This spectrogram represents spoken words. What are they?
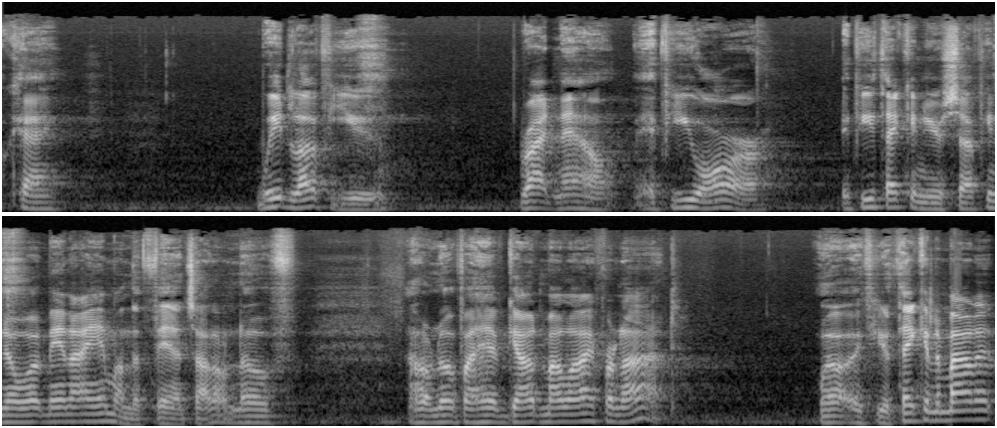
Okay? We'd love you right now if you are, if you thinking to yourself, you know what, man, I am on the fence. I don't know if, I don't know if I have God in my life or not. Well, if you're thinking about it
